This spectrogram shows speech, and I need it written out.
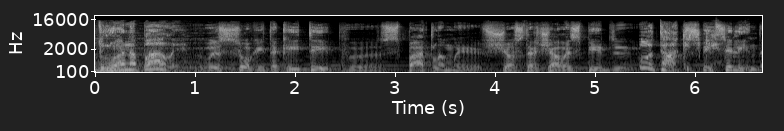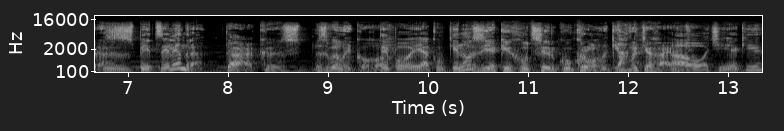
Твого друга напали. Високий такий тип е, з патлами, що стирчали з-під. Отак. з-під циліндра. З-під циліндра? Так, з, з великого. Типу, як у кіно? З яких у цирку кроликів витягають. А очі які?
